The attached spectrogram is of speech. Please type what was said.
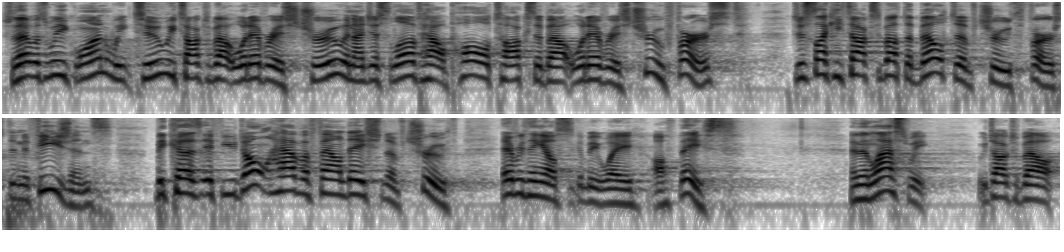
So that was week one. Week two, we talked about whatever is true. And I just love how Paul talks about whatever is true first, just like he talks about the belt of truth first in Ephesians. Because if you don't have a foundation of truth, everything else is going to be way off base. And then last week, we talked about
